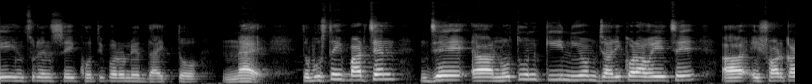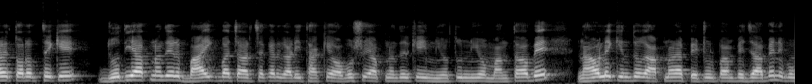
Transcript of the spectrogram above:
এই ইন্স্যুরেন্স সেই ক্ষতিপূরণের দায়িত্ব নেয়। তো বুঝতেই পারছেন যে নতুন কি নিয়ম জারি করা হয়েছে এই সরকারের তরফ থেকে। যদি আপনাদের বাইক বা চার চাকার গাড়ি থাকে, অবশ্যই আপনাদেরকে এই নতুন নিয়ম মানতে হবে। না হলে কিন্তু আপনারা পেট্রোল পাম্পে যাবেন এবং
